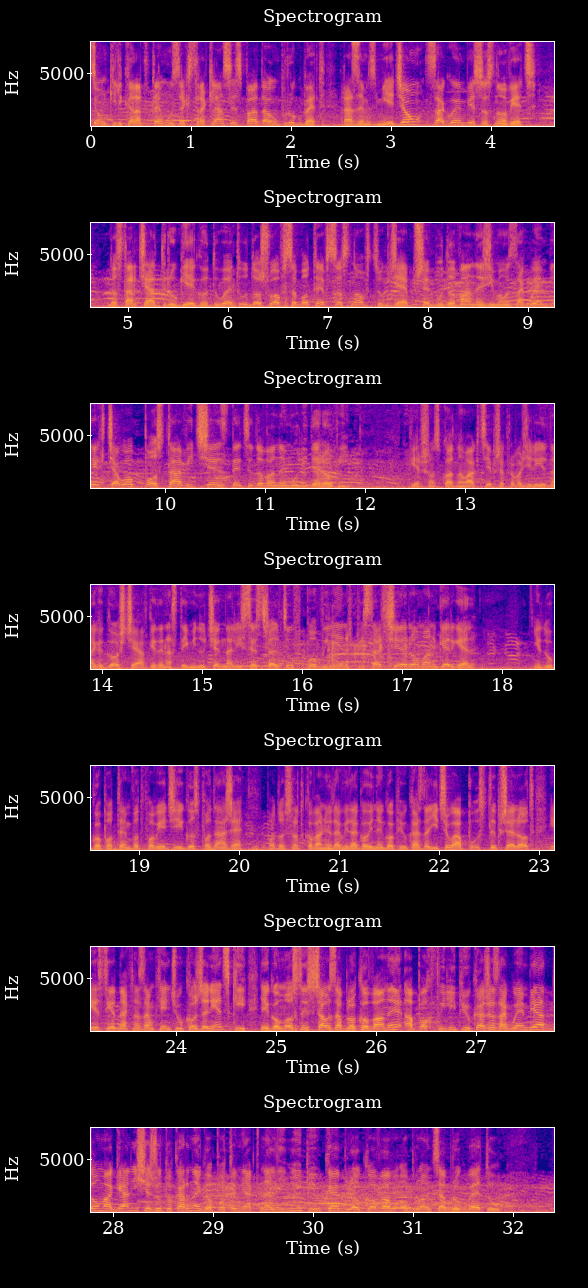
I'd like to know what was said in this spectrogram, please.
Kilka lat temu z Ekstraklasy spadał Brookbet razem z Miedzią Zagłębie Sosnowiec. Do starcia drugiego duetu doszło w sobotę w Sosnowcu, gdzie przebudowane zimą Zagłębie chciało postawić się zdecydowanemu liderowi. Pierwszą składną akcję przeprowadzili jednak goście, a w 11 minucie na listę strzelców powinien wpisać się Roman Gergel. Niedługo potem w odpowiedzi gospodarze. Po dośrodkowaniu Dawida Gojnego piłka zaliczyła pusty przelot, jest jednak na zamknięciu Korzeniecki. Jego mocny strzał zablokowany, a po chwili piłkarze Zagłębia domagali się rzutu karnego, po tym jak na linii piłkę blokował obrońca Brookbetu.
